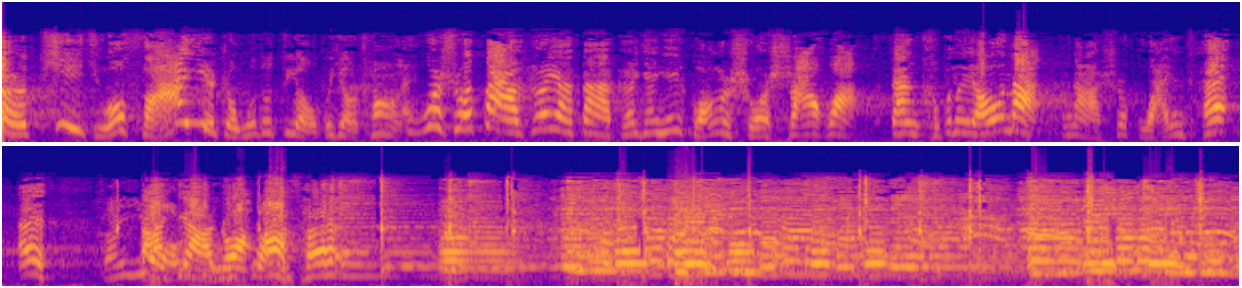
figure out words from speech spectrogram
二踢脚，发一周我都掉不下床来。我说大哥呀，大哥呀，你光说傻话，咱可不能要那，那是棺材，哎，咱要嫁妆棺材。自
